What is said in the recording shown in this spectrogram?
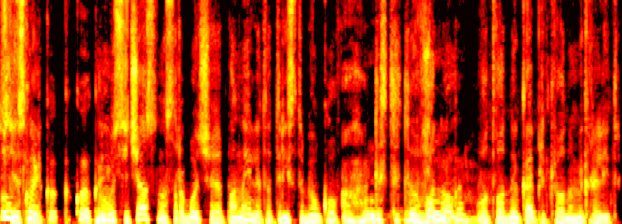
Ну, есть, сколько? Если, Какое количество? Ну, сейчас у нас рабочая панель – это 300 белков. Ага, достаточно в одном, много. Вот в одной капельке, в одном микролитре.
